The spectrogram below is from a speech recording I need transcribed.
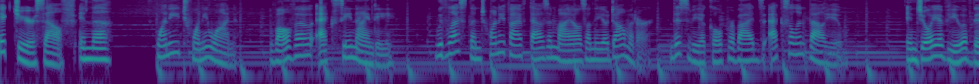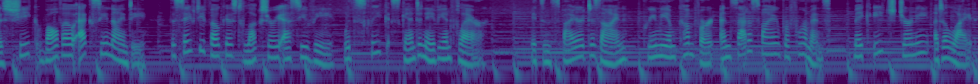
Picture yourself in the 2021 Volvo XC90. With less than 25,000 miles on the odometer, this vehicle provides excellent value. Enjoy a view of this chic Volvo XC90, the safety-focused luxury SUV with sleek Scandinavian flair. Its inspired design, premium comfort, and satisfying performance make each journey a delight.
